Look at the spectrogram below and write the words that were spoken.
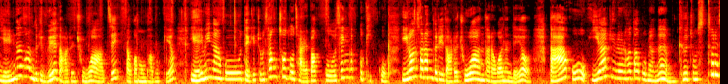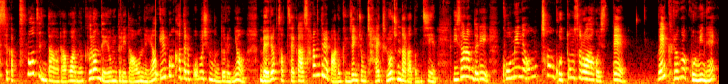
예민한 사람들이 왜 나를 좋아하지? 라고 한번 봐볼게요. 예민하고 되게 좀 상처도 잘 받고 생각도 깊고 이런 사람들이 나를 좋아한다라고 하는데요. 나하고 이야기를 하다 보면은 그 좀 스트레스가 풀어진다라고 하는 그런 내용들이 나오네요. 1번 카드를 뽑으신 분들은요. 매력 자체가 사람들의 말을 굉장히 좀 잘 들어준다라든지 이 사람들이 고민에 엄청 고통스러워하고 있을 때 왜 그런 걸 고민해?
